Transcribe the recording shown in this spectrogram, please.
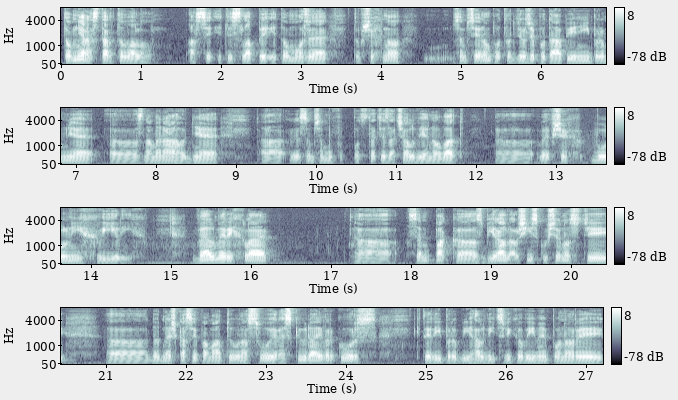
to mě nastartovalo asi i ty slapy, i to moře, to všechno jsem si jenom potvrdil, že potápění pro mě eh, znamená hodně a že jsem se mu v podstatě začal věnovat eh, ve všech volných chvílích. Velmi rychle jsem pak sbíral další zkušenosti. Do dneška si pamatuju na svůj Rescue Diver kurz, který probíhal výcvikovými ponory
